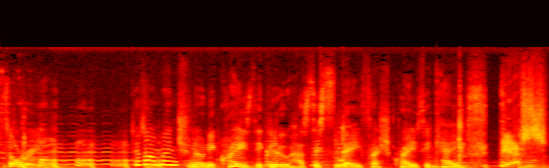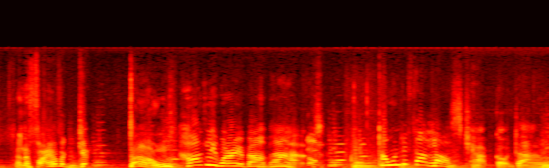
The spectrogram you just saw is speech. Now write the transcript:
sorry. did I mention only Krazy Glue has this stay fresh crazy case? Yes. And if I ever get down... Hardly worry about that. I wonder if that last chap got down.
